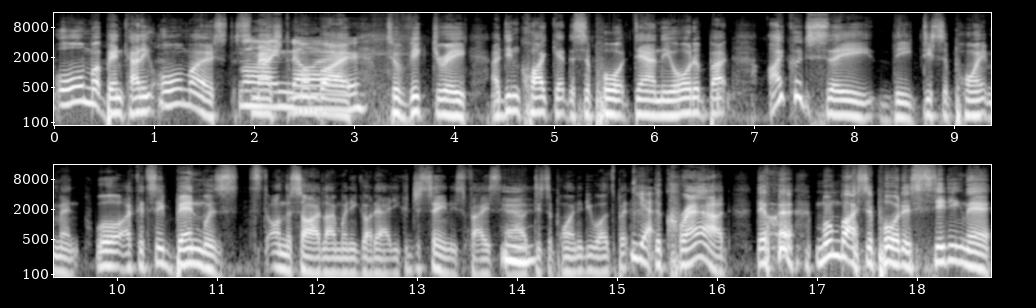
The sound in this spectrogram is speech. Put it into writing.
almost Ben Cutting, almost smashed. Mumbai to victory. I didn't quite get the support down the order, but I could see the disappointment. Well, I could see Ben was on the sideline when he got out. You could just see in his face how disappointed he was. But Mm. Yeah. the crowd, there were Mumbai supporters sitting there,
